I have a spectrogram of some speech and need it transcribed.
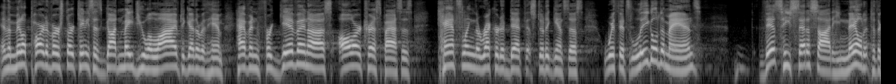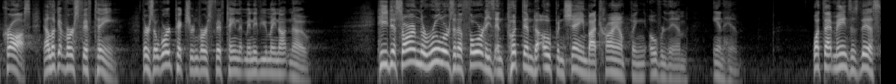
In the middle part of verse 13, he says, God made you alive together with him, having forgiven us all our trespasses, canceling the record of debt that stood against us with its legal demands. This he set aside, he nailed it to the cross. Now look at verse 15. There's a word picture in verse 15 that many of you may not know. He disarmed the rulers and authorities and put them to open shame by triumphing over them in him. What that means is this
